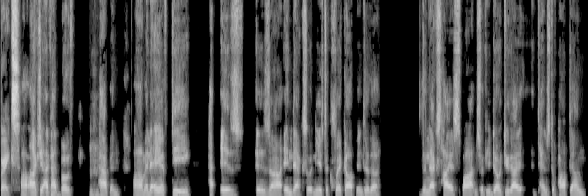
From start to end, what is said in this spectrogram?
brakes. Uh, actually, I've had both mm-hmm. happen. Um, and AFD ha- is is uh, index, so it needs to click up into the the next highest spot. And so if you don't do that, it, it tends to pop down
